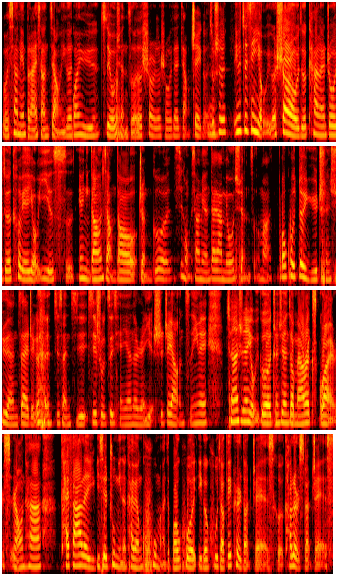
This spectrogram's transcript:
我下面本来想讲一个关于自由选择的事儿的时候再讲这个，就是因为最近有一个事儿，我就看了之后觉得。特特别有意思，因为你刚刚讲到整个系统下面大家没有选择嘛，包括对于程序员在这个 计算机技术最前沿的人也是这样子。因为前段时间有一个程序员叫 Marek Squires，然后他。开发了一些著名的开源库嘛，就包括一个库叫 Faker.js 和 Colors.js。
